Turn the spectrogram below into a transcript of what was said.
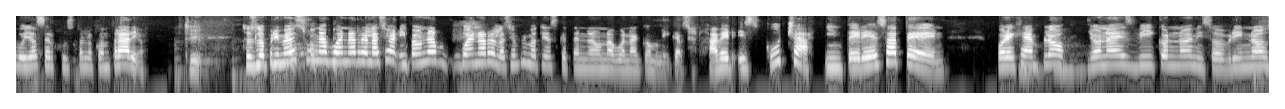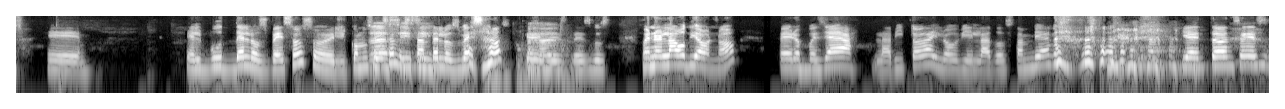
voy a hacer justo lo contrario. Sí. Entonces, lo primero es una buena relación. Y para una buena relación, primero tienes que tener una buena comunicación. A ver, escucha, interésate en, por ejemplo, yo una vez vi con uno de mis sobrinos eh, el boot de los besos o el, ¿cómo se ah, dice? el stand de los besos. Bueno, el audio, ¿no? Pero pues ya la vi toda y luego vi la dos también. y entonces,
